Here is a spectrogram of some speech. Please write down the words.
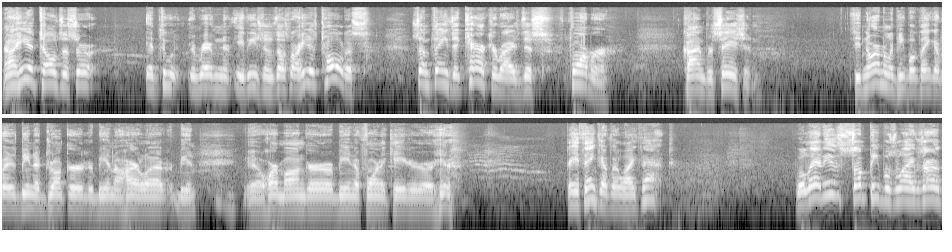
Now he had told us uh, through Reverend Ephesians thus far, he has told us some things that characterize this former conversation. See, normally people think of it as being a drunkard or being a harlot or being you know, a whoremonger or being a fornicator or you know, they think of it like that. Well, that is some people's lives are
